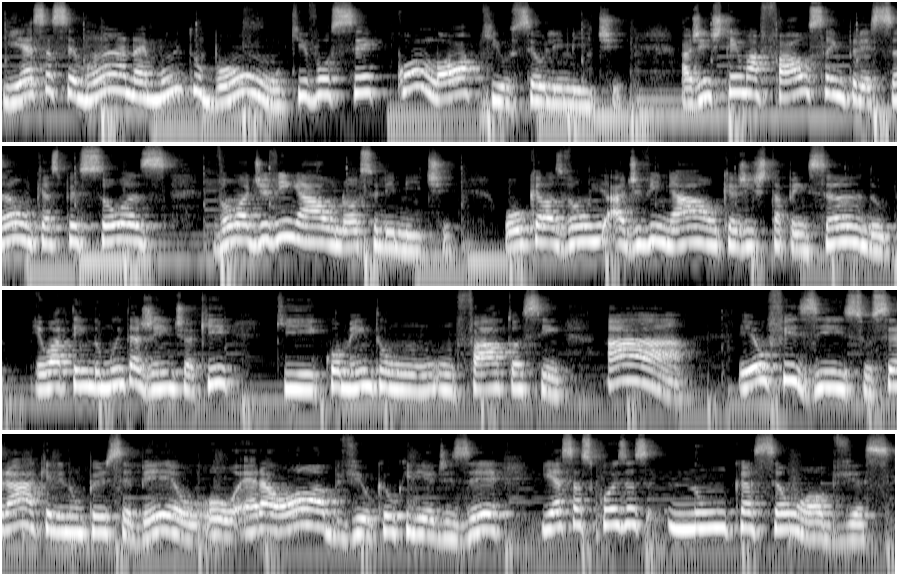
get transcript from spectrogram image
E essa semana é muito bom que você coloque o seu limite. A gente tem uma falsa impressão que as pessoas vão adivinhar o nosso limite ou que elas vão adivinhar o que a gente está pensando. Eu atendo muita gente aqui que comenta um, um fato assim: ah, eu fiz isso, será que ele não percebeu? Ou era óbvio o que eu queria dizer? E essas coisas nunca são óbvias,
